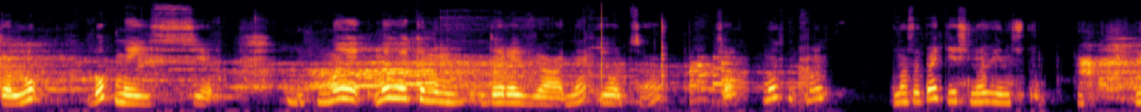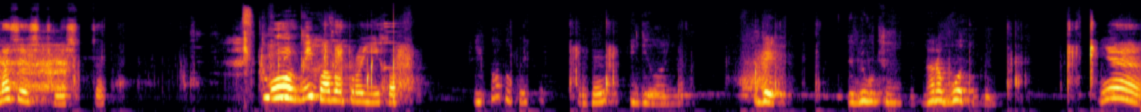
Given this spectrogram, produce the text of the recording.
та лук, лук ми всі. Ми, ми викинемо дерев'яне і оце. Все. Ми, ми, у нас опять є нові інструменти. У нас є місце. О, мій папа проїхав. І папа приїхав. Угу. Ідеально. Де? Тобі лучше не тут. На роботу, блін. Ні,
